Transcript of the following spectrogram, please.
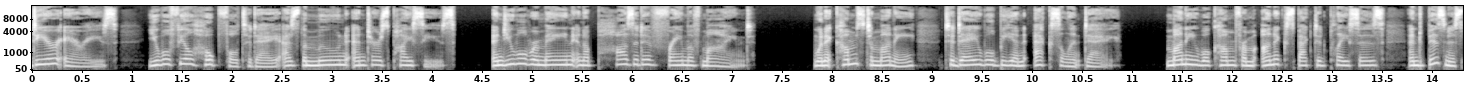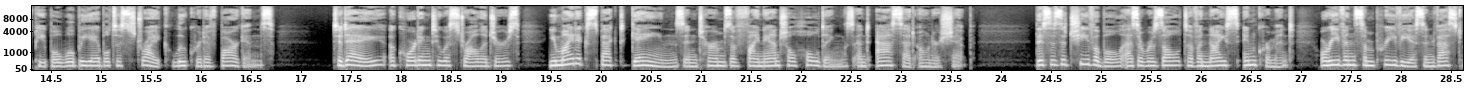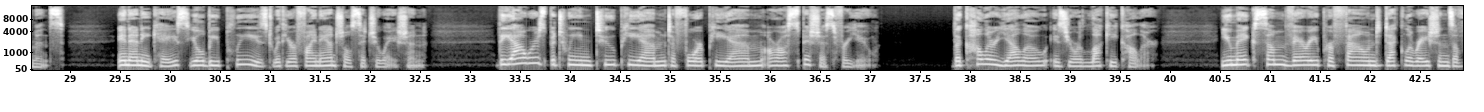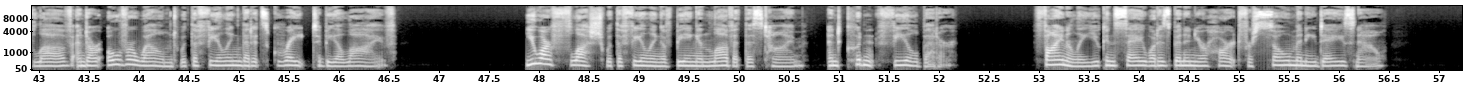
Dear Aries, you will feel hopeful today as the moon enters Pisces, and you will remain in a positive frame of mind. When it comes to money, today will be an excellent day. Money will come from unexpected places, and business people will be able to strike lucrative bargains. Today, according to astrologers, you might expect gains in terms of financial holdings and asset ownership. This is achievable as a result of a nice increment or even some previous investments. In any case, you'll be pleased with your financial situation. The hours between 2 p.m. to 4 p.m. are auspicious for you. The color yellow is your lucky color. You make some very profound declarations of love and are overwhelmed with the feeling that it's great to be alive. You are flush with the feeling of being in love at this time and couldn't feel better. Finally, you can say what has been in your heart for so many days now.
